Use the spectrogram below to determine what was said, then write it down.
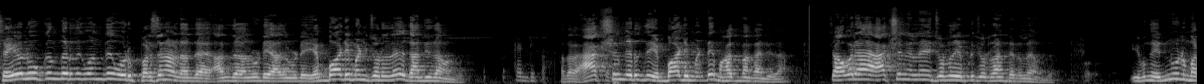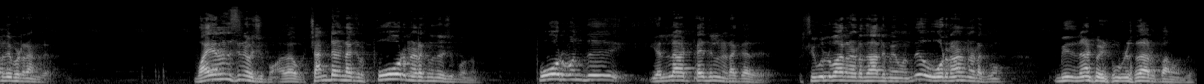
செயலூக்கங்கிறதுக்கு வந்து ஒரு பர்சனல் அந்த அந்த அதனுடைய அதனுடைய எம்பாடிமெண்ட் சொல்றது காந்தி தான் வந்து. கண்டிப்பா. அதாவது ஆக்ஷனுங்கிறது எம்பாடிமெண்ட்டே மகாத்மா காந்தி தான் ஸோ அவரை ஆக்ஷன் இல்லைன்னு சொல்றது எப்படி சொல்றான்னு தெரியல வந்து. இவங்க இன்னொன்று மறந்துவிடுறாங்க வயலன்ஸ்னு வச்சுப்போம். அதாவது சண்டை நடக்கிற போர் நடக்கிறது வச்சுப்போம் போர் வந்து எல்லா டயத்திலும் நடக்காது. சிவில் வார் நடந்தாலுமே வந்து ஒரு நாள் நடக்கும். மீதி நாள் வெளி- உள்ளதா இருப்பாங்க வந்து.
